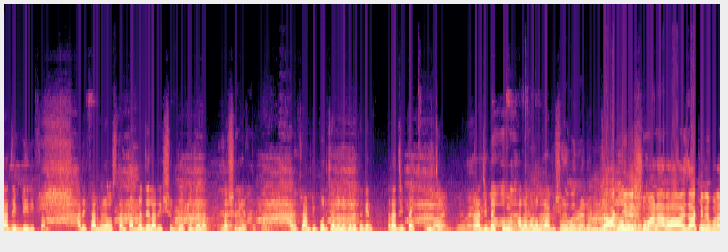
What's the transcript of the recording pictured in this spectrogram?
রাজীব ডেইরি ফার্ম। আর এই ফার্মের অবস্থান পাবনা জেলার ঈশ্বরদী উপজেলার দাসুরিয়াতে আর এই ফার্মটি পরিচালনা করে থাকেন রাজীব ভাই নিজে। রাজীব ভাই খুবই ভালো ভালো গাভী সমান আর হয় জাকিরের পরে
